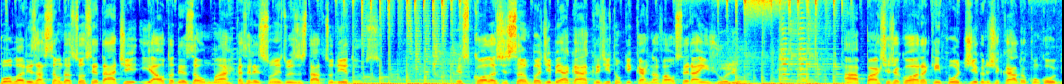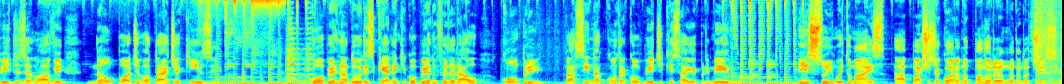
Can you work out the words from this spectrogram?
Polarização da sociedade e alta adesão marca as eleições dos Estados Unidos. Escolas de samba de BH acreditam que carnaval será em julho. A partir de agora, quem for diagnosticado com Covid-19 não pode votar dia 15. Governadores querem que o governo federal compre vacina contra a Covid que sair primeiro. Isso e muito mais a partir de agora no Panorama da Notícia.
